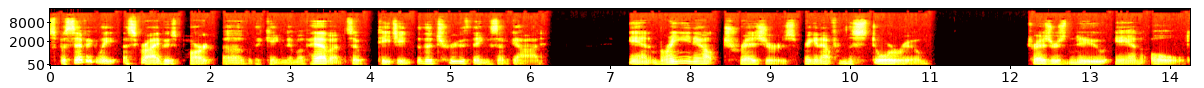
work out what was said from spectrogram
specifically a scribe who's part of the kingdom of heaven. So teaching the true things of God and bringing out treasures, bringing out from the storeroom, treasures new and old.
